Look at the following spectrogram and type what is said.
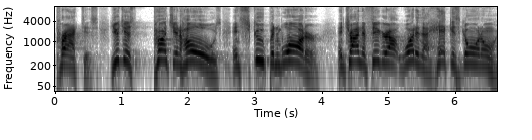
practice. You're just punching holes and scooping water and trying to figure out what in the heck is going on.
